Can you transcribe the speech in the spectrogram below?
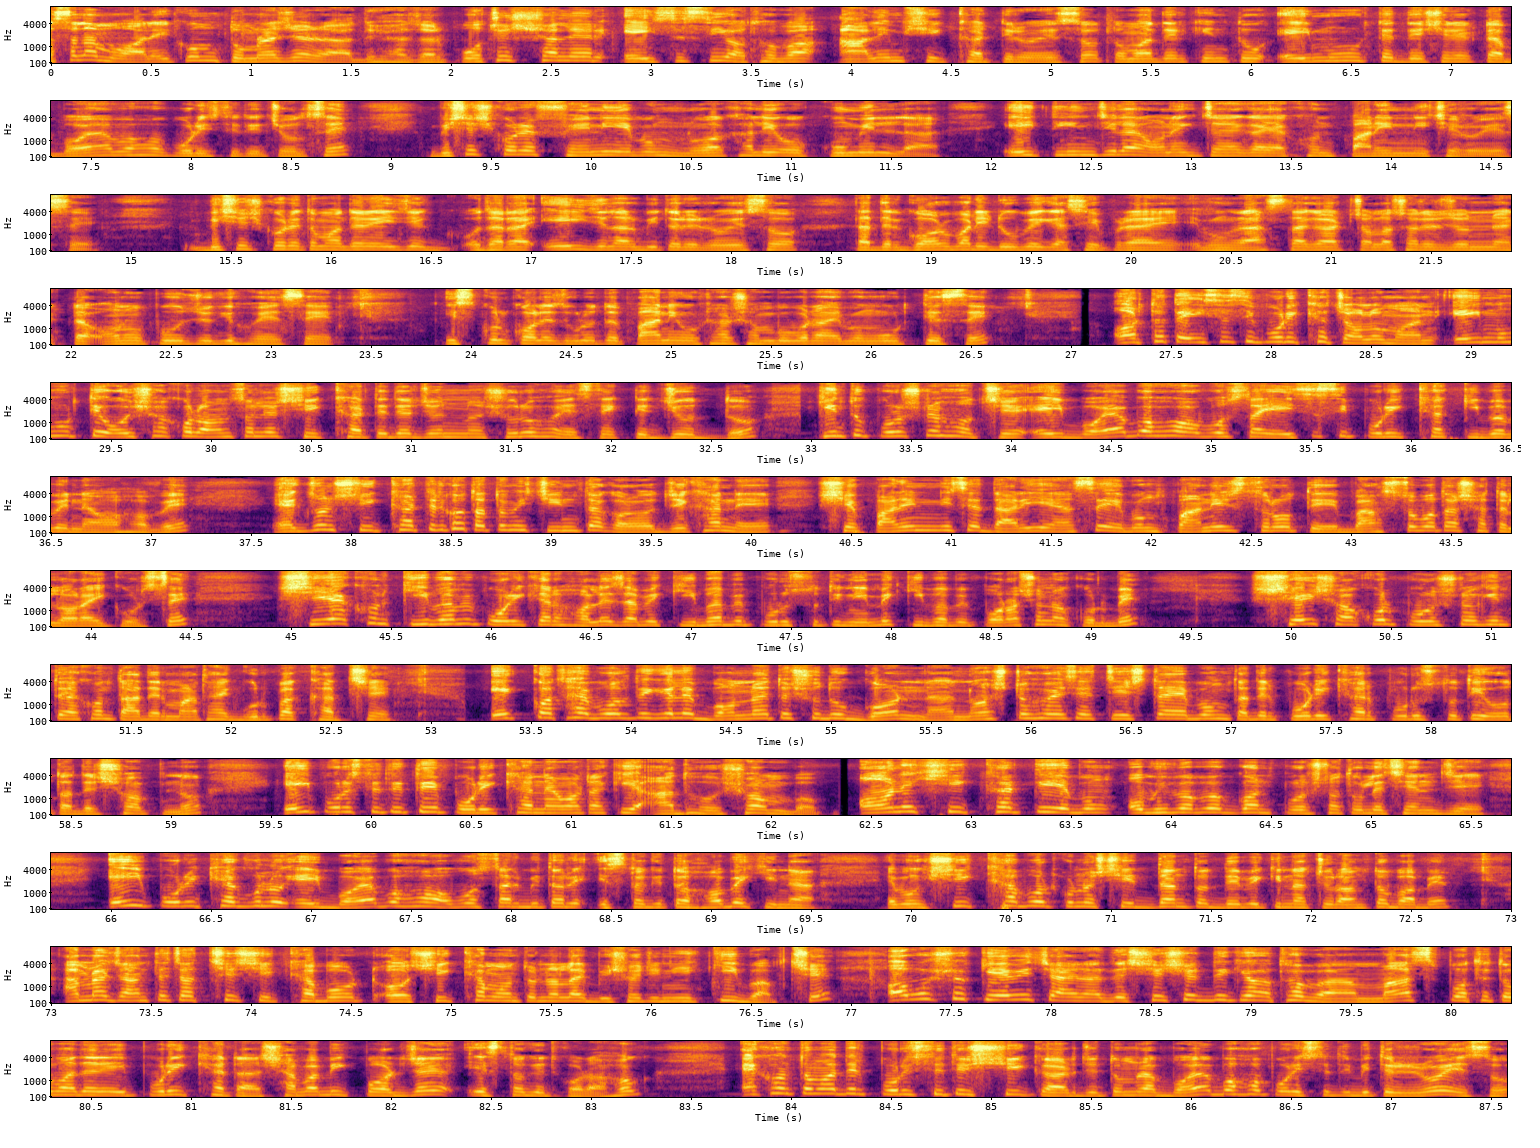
আসসালামু আলাইকুম। তোমরা যারা দুই হাজার পঁচিশ সালের এইচএসসি অথবা আলিম শিক্ষার্থী রয়েছে, তোমাদের কিন্তু এই মুহূর্তে দেশের একটা ভয়াবহ পরিস্থিতি চলছে। বিশেষ করে ফেনী এবং নোয়াখালী ও কুমিল্লা, এই তিন জেলায় অনেক জায়গায় এখন পানির নিচে রয়েছে। বিশেষ করে তোমাদের এই যে যারা এই জেলার ভিতরে রয়েছে, তাদের গড়বাড়ি ডুবে গেছে প্রায় এবং রাস্তাঘাট চলাচলের জন্য একটা অনুপযোগী হয়েছে। স্কুল কলেজগুলোতে পানি ওঠার সম্ভাবনা এবং উঠতেছে। অর্থাৎ এইচএসসি পরীক্ষা চলমান, এই মুহূর্তে ওই সকল অঞ্চলের শিক্ষার্থীদের জন্য শুরু হয়েছে একটি যুদ্ধ। কিন্তু প্রশ্ন হচ্ছে, এই ভয়াবহ অবস্থায় এইচএসসি পরীক্ষা কীভাবে নেওয়া হবে? একজন শিক্ষার্থীর কথা তুমি চিন্তা করো, যেখানে সে পানির নিচে দাঁড়িয়ে আছে এবং পানির স্রোতে বাস্তবতার সাথে লড়াই করছে। সে এখন কীভাবে পরীক্ষার হলে যাবে, কীভাবে প্রস্তুতি নেবে, কীভাবে পড়াশোনা করবে? সেই সকল প্রশ্ন কিন্তু এখন তাদের মাথায় ঘুরপাক খাচ্ছে। এক কথায় বলতে গেলে বন্যায় তো শুধু গণ না, নষ্ট হয়েছে চেষ্টা এবং তাদের পরীক্ষার প্রস্তুতি ও তাদের স্বপ্ন। এই পরিস্থিতিতে পরীক্ষা নেওয়াটা কি আদৌ সম্ভব? অনেক শিক্ষার্থী এবং অভিভাবকগণ প্রশ্ন তুলেছেন যে, এই পরীক্ষাগুলো এই ভয়াবহ অবস্থার ভিতরে স্থগিত হবে কিনা এবং শিক্ষা বোর্ড কোনো সিদ্ধান্ত দেবে কিনা চূড়ান্তভাবে? আমরা জানতে চাচ্ছি শিক্ষা বোর্ড ও শিক্ষা মন্ত্রণালয় বিষয়টি নিয়ে কি ভাবছে। অবশ্য কেউই চায় না যে শেষের দিকে অথবা মাঝ পথে তোমাদের এই পরীক্ষাটা স্বাভাবিক পর্যায়ে স্থগিত করা হোক। এখন তোমাদের পরিস্থিতির শিকার যে তোমরা ভয়াবহ পরিস্থিতির ভিতরে রয়েছো।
